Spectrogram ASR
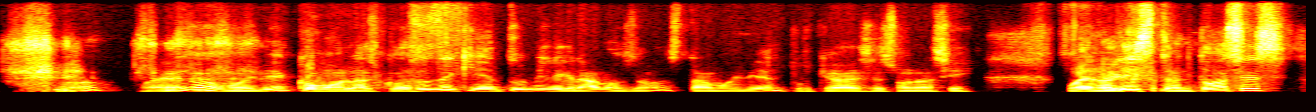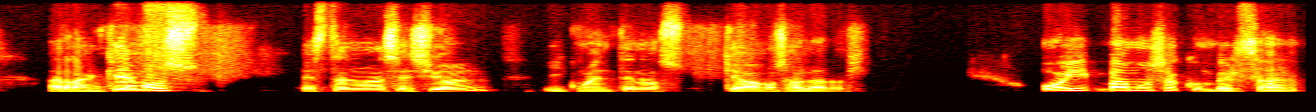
bueno, muy bien. Como las cosas de 500 miligramos, ¿no? Está muy bien, porque a veces son así. Bueno, listo. Entonces, arranquemos esta nueva sesión y cuéntenos qué vamos a hablar hoy. Hoy vamos a conversar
